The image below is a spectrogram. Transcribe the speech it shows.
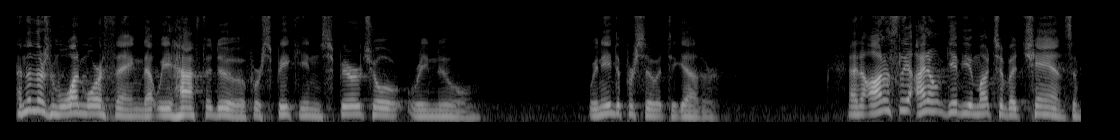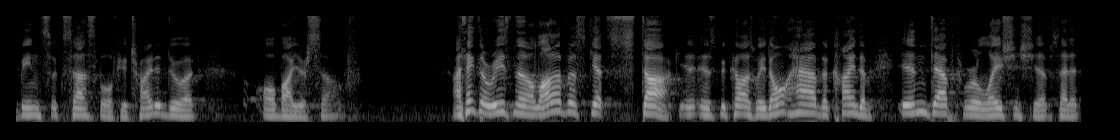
And then there's one more thing that we have to do if we're speaking spiritual renewal. We need to pursue it together. And honestly, I don't give you much of a chance of being successful if you try to do it all by yourself. I think the reason that a lot of us get stuck is because we don't have the kind of in depth relationships that it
